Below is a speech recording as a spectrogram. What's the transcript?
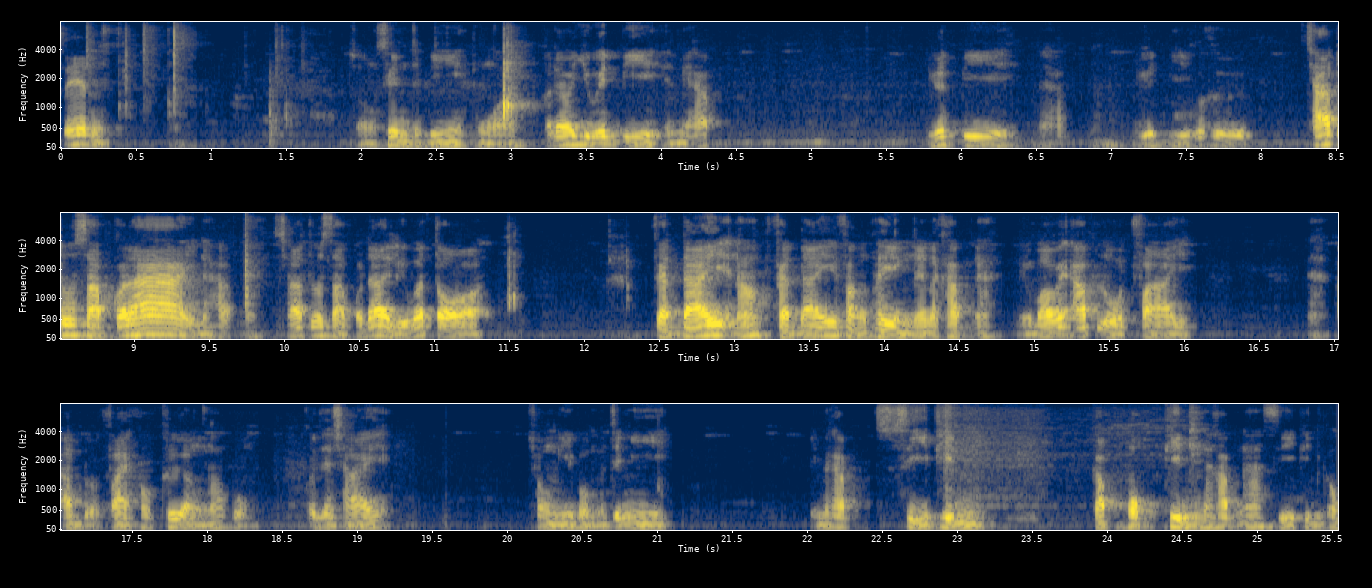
เส้นสองเส้นจะมีหัวก็เรียกว่า USB เห็นไหมครับ USB นะครับ USB ก็คือชาร์จโทรศัพท์ก็ได้นะครับ ชาร์จโทรศัพท์ก็ได้หรือว่าต่อแฟลชไดรฟ์เนาะแฟลชไดร์ฟังเพลงเนี่ยนะครับนะหรือว่าไว้อัปโหลดไฟล์อัปโหลดไฟล์เข้าเครื่องเนาะผมก็จะใช้ช่องนี้ผมมันจะมีเห็นไหมครับ4พินกับ 6 พินนะครับนะ4พินกับ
